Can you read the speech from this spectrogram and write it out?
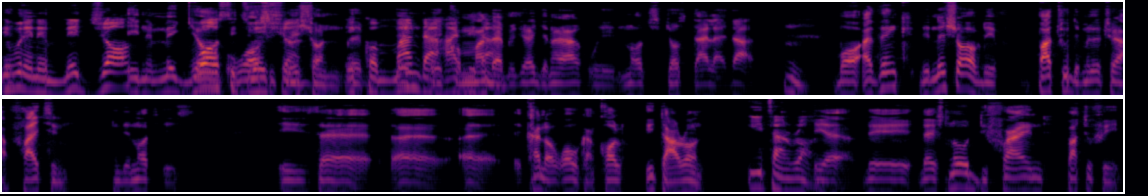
Even in a major in a major War war situation, situation, a commander a, a commander, brigadier general will not just die like that. Hmm. But I think the nature of the battle the military are fighting in the northeast is uh, uh, uh, a kind of what we can call eat and run. Eat and run. Yeah, they, there is no defined battlefield.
